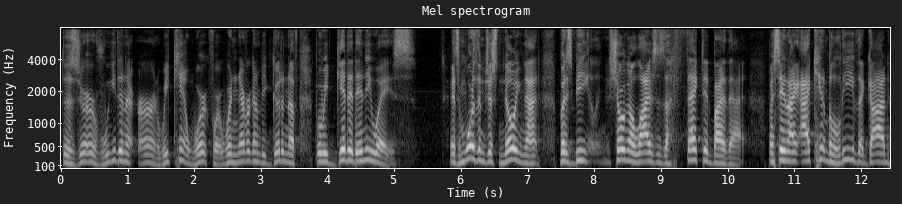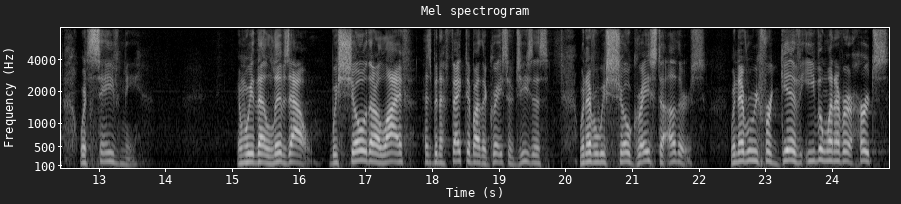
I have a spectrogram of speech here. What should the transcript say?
deserve, we didn't earn, we can't work for it. We're never going to be good enough, but we get it anyways. It's more than just knowing that, but it's being showing our lives is affected by that by saying, I, I can't believe that God would save me. And we, that lives out. We show that our life has been affected by the grace of Jesus whenever we show grace to others, whenever we forgive, even whenever it hurts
